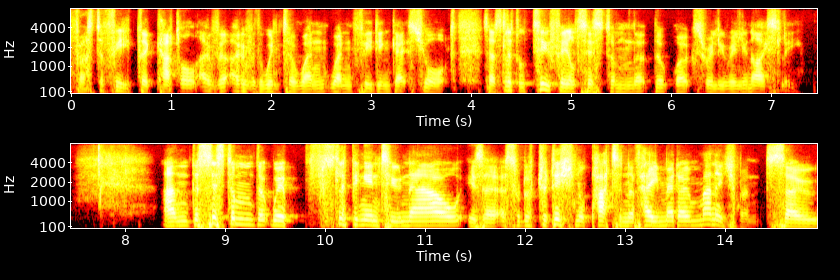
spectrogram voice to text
for us to feed the cattle over, over the winter when, when feeding gets short. So it's a little two field system that, that works really, really nicely. And the system that we're slipping into now is a, a, sort of traditional pattern of hay meadow management. So,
